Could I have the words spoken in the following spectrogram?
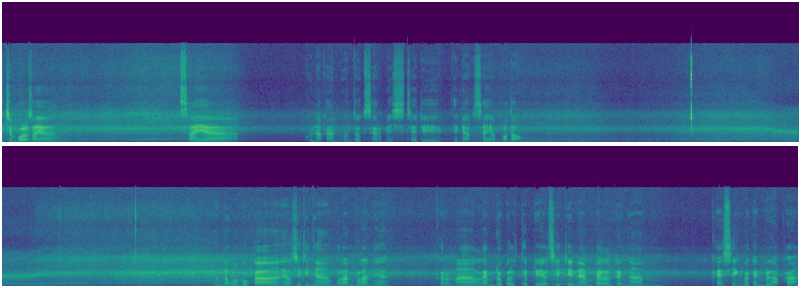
di jempol saya saya gunakan untuk servis jadi tidak saya potong. Untuk membuka LCD nya pelan-pelan ya karena lem double tip di LCD nempel dengan casing bagian belakang.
